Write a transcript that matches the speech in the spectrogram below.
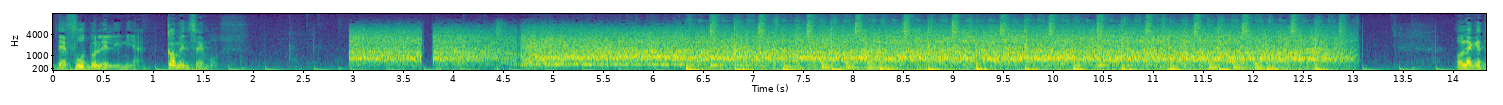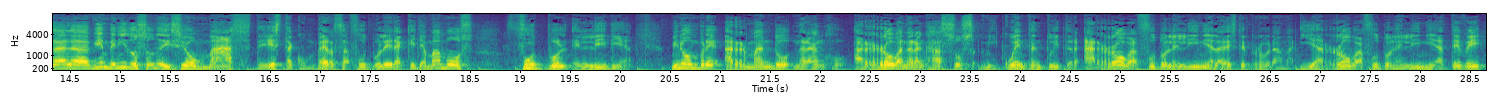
de Fútbol en línea. Comencemos. Hola, ¿qué tal? Bienvenidos a una edición más de esta conversa futbolera que llamamos Fútbol en línea. Mi nombre, Armando Naranjo, arroba naranjazos, mi cuenta en Twitter, arroba fútbol en línea, la de este programa, y arroba fútbol en línea TV,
